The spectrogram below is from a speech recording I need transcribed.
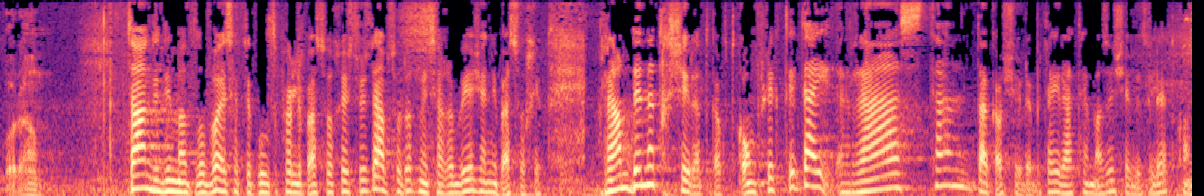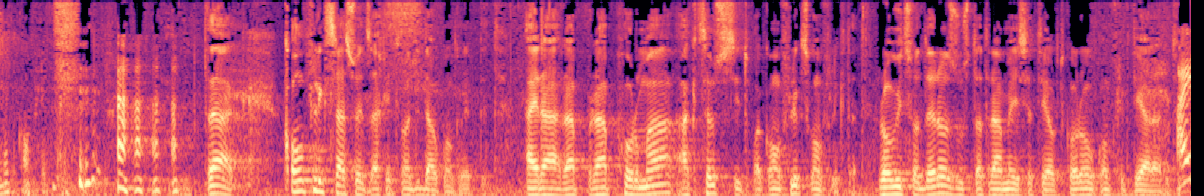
იყო რა. ძალიან დიდი მადლობა ესეთი გულწრფელი პასუხისთვის და აბსოლუტურად მისაღებია შენი პასუხი. რამდენად ხშირად გაქვთ კონფლიქტი და აი რასთან დაკავშირებით, აი რა თემაზე შეგიძლიათ გქონდეთ კონფლიქტი? так, კონფლიქტს რას ვეძახით, მოდი დავკონკრეტდეთ. აი რა რა რა ფორმა აქცევს სიტყვა კონფლიქტს კონფლიქტად. რომ ვიცოდე რომ ზუსტად რამე ისეთი აქვს თქო რომ კონფლიქტი არ არის. აი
